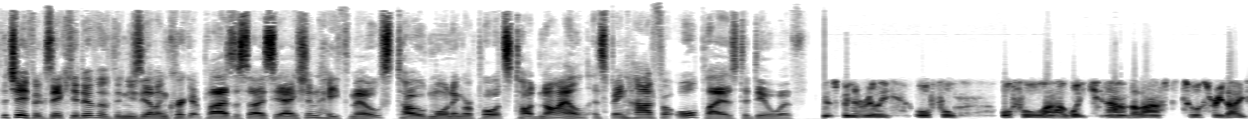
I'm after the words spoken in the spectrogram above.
The chief executive of the New Zealand Cricket Players Association, Heath Mills, told Morning Report's Todd Niall it's been hard for all players to deal with. It's been a really awful, awful uh, week, um, the last two or three days.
